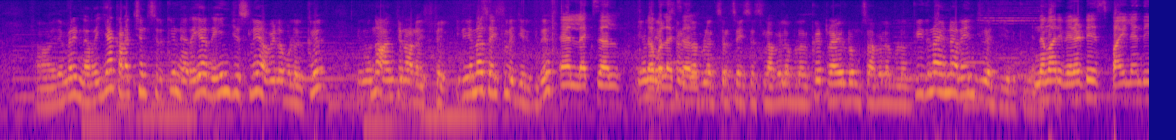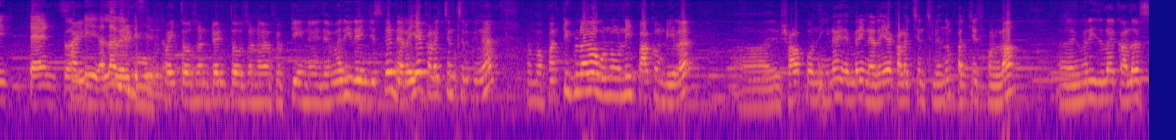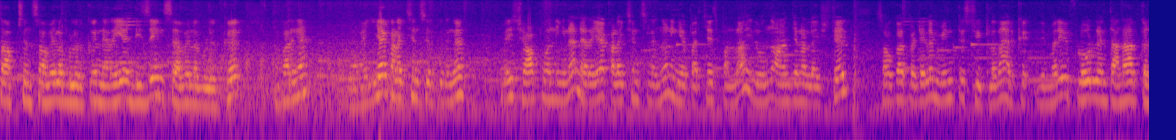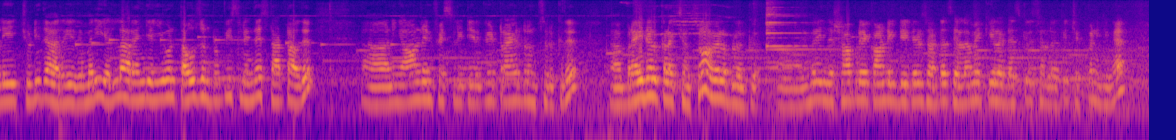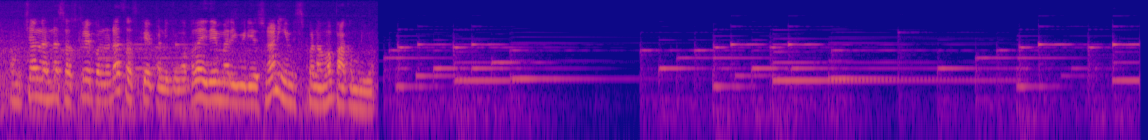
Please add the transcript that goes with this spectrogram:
ஆஹ் இதே மாதிரி நிறைய கலெக்ஷன்ஸ் இருக்குது நிறைய ரேஞ்சஸ்லேயும் அவைலபிள் இருக்குது இது வந்து ஆஞ்சனா லைஃப் ஸ்டைல் இது என்ன சைஸில் இருக்குது? L XL double XL double XL சைஸஸ்ல available இருக்கு. ட்ரையல் ரூம்ஸ் அவைலபிள் இருக்கு. இதுனா என்ன ரேஞ்சில் இருக்குது? இந்த மாதிரி வெரைட்டிஸ் ஃபைவ்ல இருந்து டென் டுவெண்ட்டி எல்லா வெரைட்டிஸ் இருக்கு five thousand ten thousand fifteen இதே மாதிரி ரேஞ்சஸ்ல நிறைய கலெக்ஷன்ஸ் இருக்குங்க. நம்ம பர்டிகுலராக ஒன்று ஒன்றையும் பார்க்க முடியல. ஷாப் வந்தீங்கன்னா இதே மாதிரி நிறைய கலெக்ஷன்ஸ்லேருந்தும் பர்ச்சேஸ் பண்ணலாம். இது மாதிரி இதில் கலர்ஸ் ஆப்ஷன்ஸ் அவைலபிள் இருக்குது நிறைய டிசைன்ஸ் அவைலபிள் இருக்குது பாருங்கள் நிறைய கலெக்ஷன்ஸ் இருக்குதுங்க. இது மாதிரி ஷாப் வந்தீங்கன்னா நிறைய கலெக்ஷன்ஸ்லேருந்தும் நீங்கள் பர்ச்சேஸ் பண்ணலாம். இது வந்து ஆஞ்சனா லைஃப் ஸ்டைல் சவுகாஸ்பேட்டையில் மின்ட் ஸ்ட்ரீட்டில் தான் இருக்குது இது மாதிரி ஃப்ளோர் லென்த் அனார்கலி சுடிதார் இது மாதிரி எல்லா ரேஞ்சும் ஈவன் தௌசண்ட் ருபீஸ்லேருந்தே ஸ்டார்ட் ஆகுது. நீங்கள் ஆன்லைன் ஃபெசிலிட்டி இருக்குது. ட்ரையல் ரூம்ஸ் இருக்குது ப்ரைடல் கலெக்ஷன்ஸும் அவைலபிள் இருக்குது இது மாதிரி இந்த ஷாப்புடைய காண்டாக்ட் டீட்டெயில்ஸ் அட்ரஸ் எல்லாமே கீழே டெஸ்கிரிப்ஷனில் இருக்குது செக் பண்ணிக்கோங்க. நம்ம சேனல் என்ன சப்ஸ்கிரைப் பண்ணலன்னா சப்ஸ்கிரைப் பண்ணிக்கோங்க. அப்போ தான் இதே மாதிரி வீடியோஸ்னால் நீங்கள் மிஸ் பண்ணாமல் பார்க்க முடியும்.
